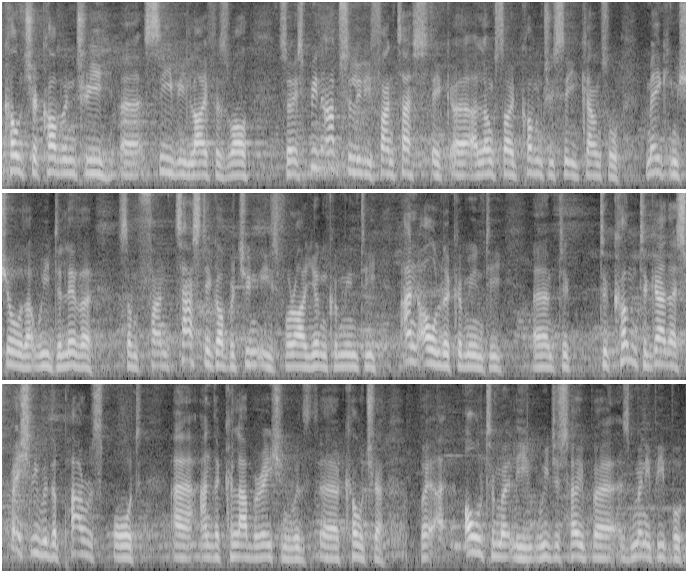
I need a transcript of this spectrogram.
Culture Coventry, uh, CV Life as well. So it's been absolutely fantastic uh, alongside Coventry City Council, making sure that we deliver some fantastic opportunities for our young community and older community um, to, to come together, especially with the power of sport uh, and the collaboration with uh, culture. But uh, ultimately, we just hope uh, as many people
